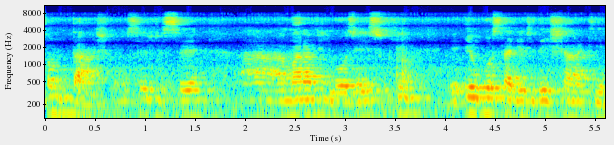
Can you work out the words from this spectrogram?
fantástico, não deixa de ser ah, maravilhoso. É isso que eu gostaria de deixar aqui.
